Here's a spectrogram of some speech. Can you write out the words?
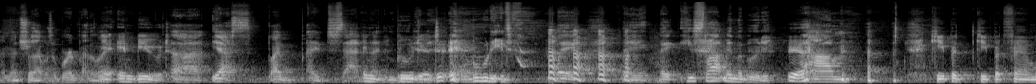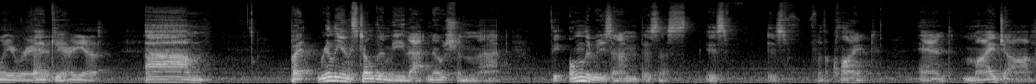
I'm not sure that was a word, by the way. Yeah, imbued. Uh, yes, I, I just added that. Imbooted. They, they, they, he slapped me in the booty. Yeah. Um, keep it keep it family oriented. Thank you. There, yeah. but really instilled in me that notion that the only reason I'm in business is is for the client, and my job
